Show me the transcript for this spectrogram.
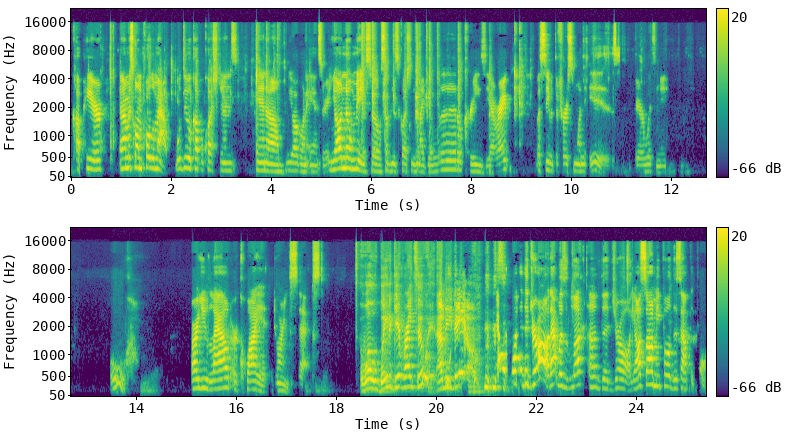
cup here, and I'm just going to pull them out. We'll do a couple questions, and um, we all going to answer. And y'all know me, so some of these questions might be a little crazy. All right, let's see what the first one is. Bear with me. Oh, are you loud or quiet during sex? Well, way to get right to it. I mean, damn. that was luck of the draw. That was luck of the draw. Y'all saw me pull this out the cup.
